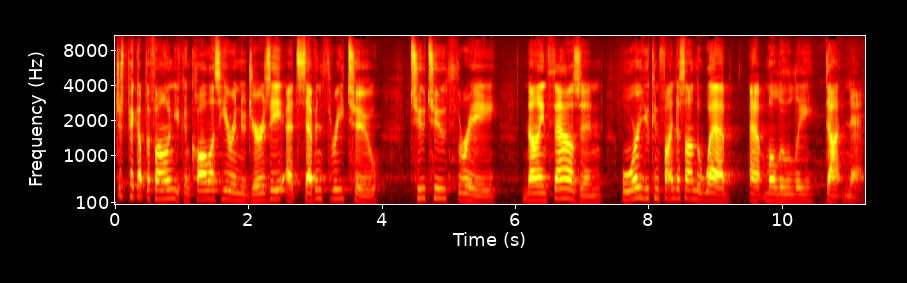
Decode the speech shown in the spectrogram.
Just pick up the phone. You can call us here in New Jersey at 732 223 9000, or you can find us on the web at maluli.net.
